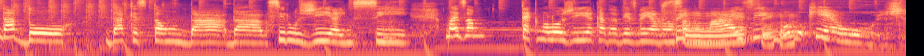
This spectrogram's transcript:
da dor, da questão da, da cirurgia em si, mas a tecnologia cada vez vem avançando sim, mais. Sim. E como que é hoje?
